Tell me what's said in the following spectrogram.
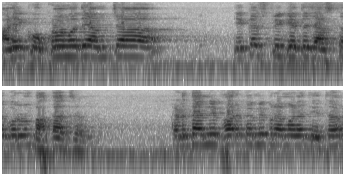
आणि कोकणामध्ये आमच्या एकच पीक येतं जास्त करून भाताचं. कडधान्य फार कमी प्रमाणात येतं.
